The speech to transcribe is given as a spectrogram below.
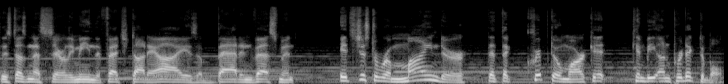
this doesn't necessarily mean that Fetch.ai is a bad investment. It's just a reminder that the crypto market can be unpredictable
